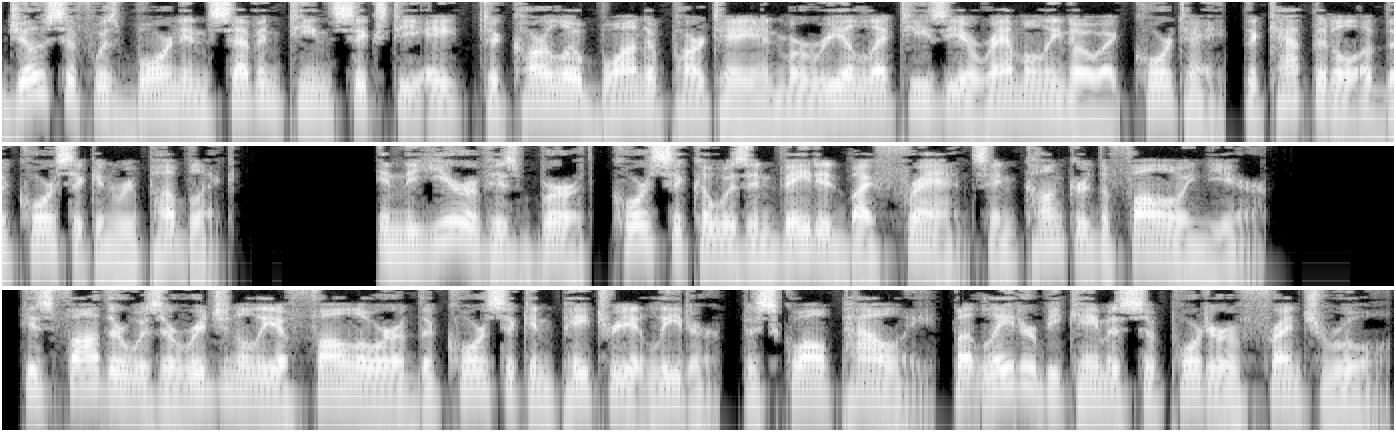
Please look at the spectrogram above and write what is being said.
Joseph was born in 1768 to Carlo Buonaparte and Maria Letizia Ramolino at Corte, the capital of the Corsican Republic. In the year of his birth, Corsica was invaded by France and conquered the following year. His father was originally a follower of the Corsican patriot leader, Pasquale Paoli, but later became a supporter of French rule.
